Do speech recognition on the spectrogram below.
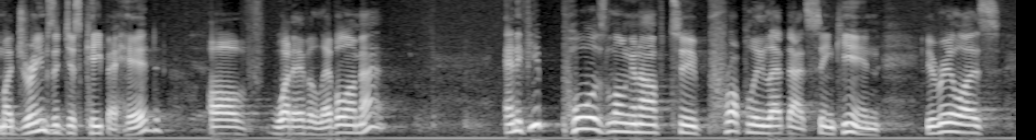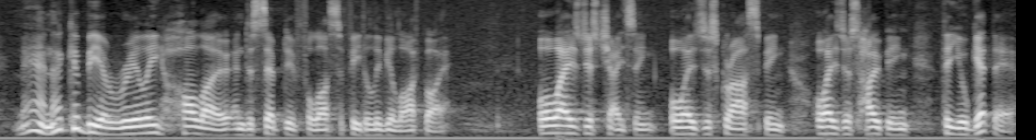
my dreams would just keep ahead of whatever level I'm at. And if you pause long enough to properly let that sink in, you realize man, that could be a really hollow and deceptive philosophy to live your life by. Always just chasing, always just grasping, always just hoping that you'll get there,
